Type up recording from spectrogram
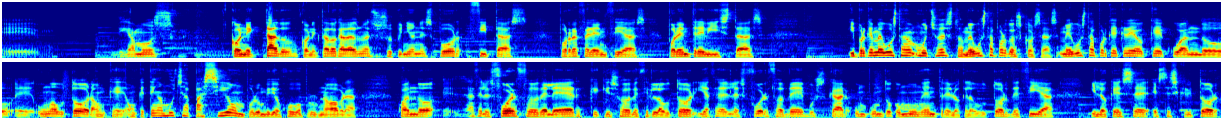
eh, digamos, conectado, conectado cada una de sus opiniones por citas, por referencias, por entrevistas, ¿Y por qué me gusta mucho esto? Me gusta por dos cosas. Me gusta porque creo que cuando eh, un autor, aunque, aunque tenga mucha pasión por un videojuego, por una obra, cuando eh, hace el esfuerzo de leer qué quiso decir el autor y hace el esfuerzo de buscar un punto común entre lo que el autor decía y lo que ese, ese escritor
